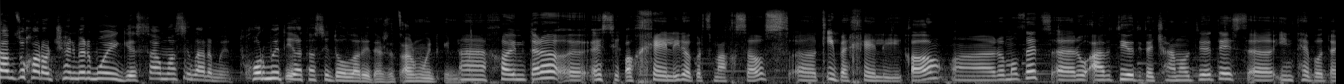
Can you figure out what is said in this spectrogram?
სამწუხაროდ ჩვენ ვერ მოიგე 300 ლარი მე 12000 დოლარი დაჟე წარმოიდგინე. აა ხო, იმიტომ რომ ეს იყო ხელი, როგორც მახსოვს, კიბე ხელი იყო, რომელზეც რო ავდიოდი და ჩამოვდიოდი ეს ინთებოდა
